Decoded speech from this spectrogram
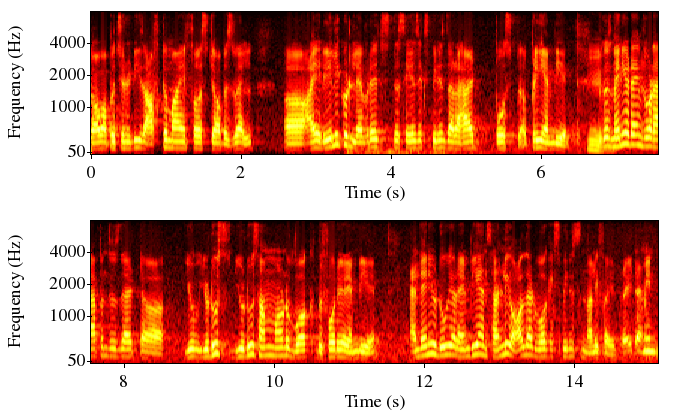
job opportunities after my first job as well uh, I really could leverage the sales experience that I had post uh, pre MBA. Mm. Because many a times what happens is that uh, you you do you do some amount of work before your MBA, and then you do your MBA, and suddenly all that work experience is nullified, right? I mean,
